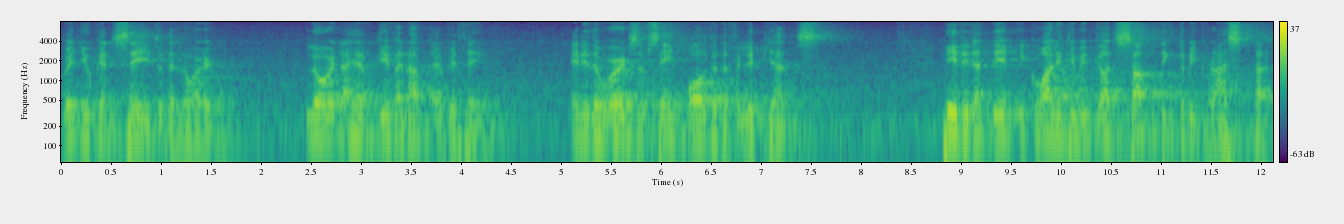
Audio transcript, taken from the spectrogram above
when you can say to the Lord, Lord, I have given up everything. And in the words of St. Paul to the Philippians, he did not deem equality with God something to be grasped at.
